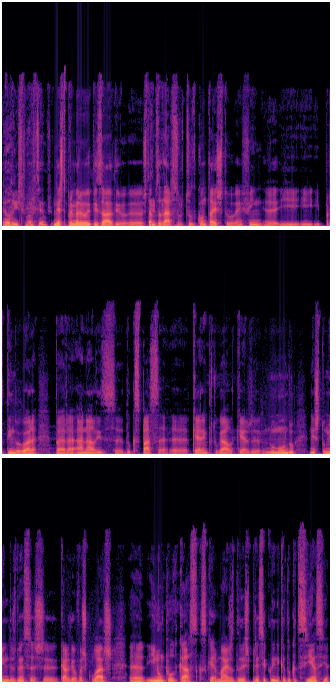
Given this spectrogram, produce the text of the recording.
é o risco que nós temos. Neste primeiro episódio estamos a dar sobretudo contexto, enfim, e, e, e partindo agora para a análise do que se passa, quer em Portugal, quer no mundo, neste domínio das doenças cardiovasculares, e num podcast que se quer mais de experiência clínica do que de ciência,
